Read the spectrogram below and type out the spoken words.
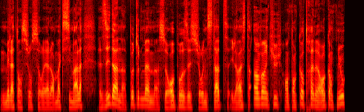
Mais la tension serait alors maximale. Zidane peut tout de même se reposer sur une il reste invaincu en tant qu'entraîneur au Camp Nou.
